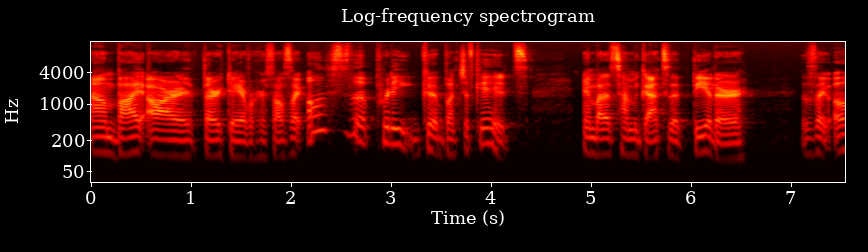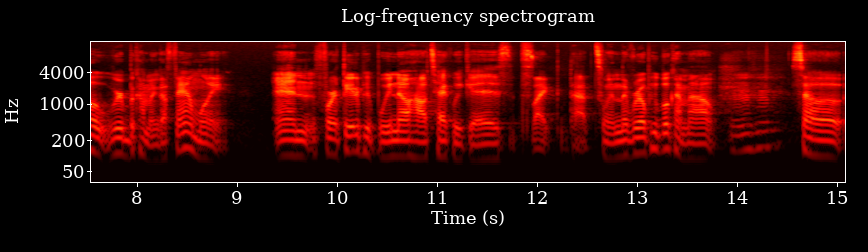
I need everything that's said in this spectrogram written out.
Um, by our third day of rehearsal, I was like, "Oh, this is a pretty good bunch of kids," and by the time we got to the theater, it was like, "Oh, we're becoming a family." And for theater people, we know how Tech Week is. It's like that's when the real people come out. So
